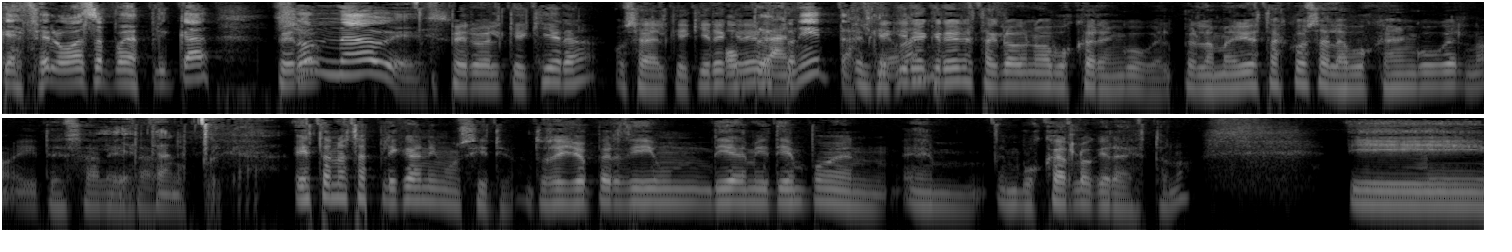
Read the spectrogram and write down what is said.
¿Qué te lo vas a poder explicar? Pero- son naves. Pero el que quiera, o sea, el que quiere O creer, está- el que que quiere van. creer está claro que no va a buscar en Google, pero la mayoría de estas cosas las buscas en Google, ¿no? Y te sale están explicadas. Esta no está explicada en ningún sitio. Entonces yo perdí un día de mi tiempo en, en- en buscar lo que era esto, ¿no? Y,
